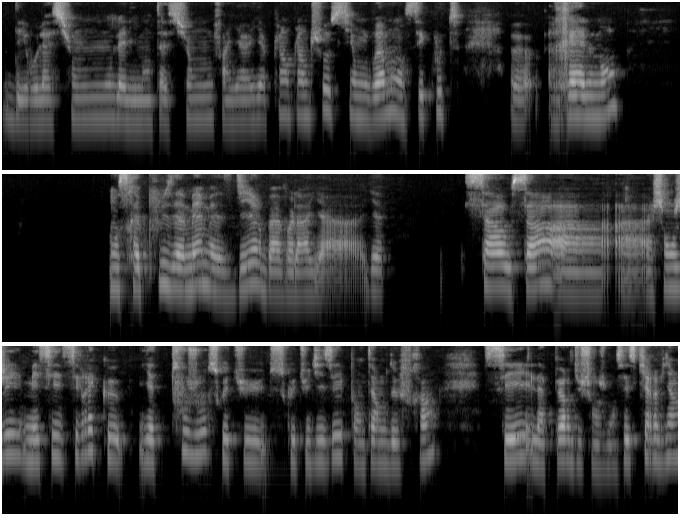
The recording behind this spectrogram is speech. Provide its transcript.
des relations, l'alimentation, enfin il y a, plein plein de choses. Si on vraiment s'écoute euh, réellement, on serait plus à même à se dire bah voilà il y a, ça ou ça à, changer. Mais c'est vrai qu'il y a toujours ce que tu, ce que tu disais en termes de frein, c'est la peur du changement. C'est ce qui revient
